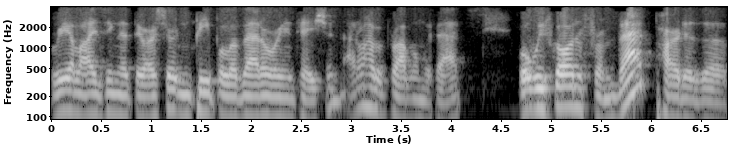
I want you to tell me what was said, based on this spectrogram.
realizing that there are certain people of that orientation. I don't have a problem with that. But we've gone from that part of the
